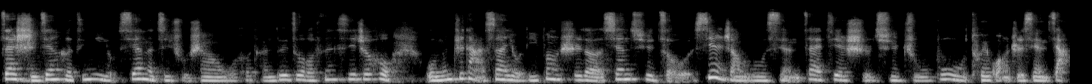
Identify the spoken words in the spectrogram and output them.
在时间和精力有限的基础上，我和团队做了分析之后，我们只打算有的放矢的先去走线上路线，再届时去逐步推广至线下。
